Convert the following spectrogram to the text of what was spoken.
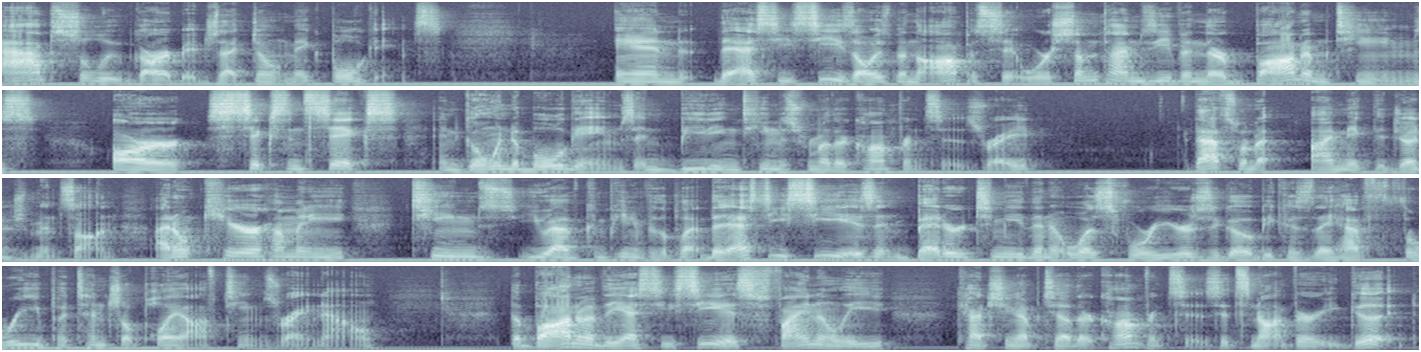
absolute garbage that don't make bowl games. And the SEC has always been the opposite, where sometimes even their bottom teams are six and six and going to bowl games and beating teams from other conferences, right? That's what I make the judgments on. I don't care how many teams you have competing for the play. The SEC isn't better to me than it was four years ago because they have three potential playoff teams right now. The bottom of the SEC is finally catching up to other conferences. It's not very good.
